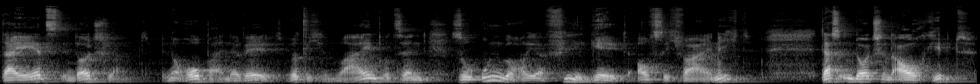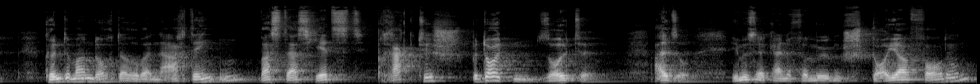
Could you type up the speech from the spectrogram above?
Da jetzt in Deutschland, in Europa, in der Welt wirklich nur ein Prozent so ungeheuer viel Geld auf sich vereinigt, das in Deutschland auch gibt, könnte man doch darüber nachdenken, was das jetzt praktisch bedeuten sollte. Also, wir müssen ja keine Vermögensteuer fordern,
